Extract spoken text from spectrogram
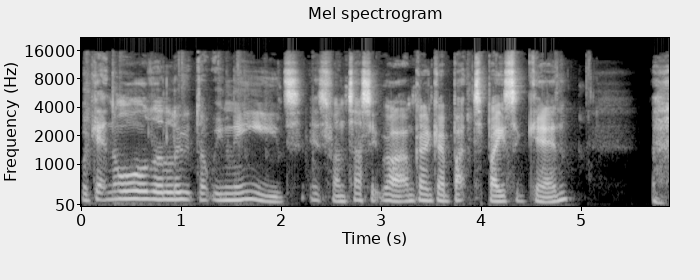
We're getting all the loot that we need. It's fantastic. Right, I'm going to go back to base again.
